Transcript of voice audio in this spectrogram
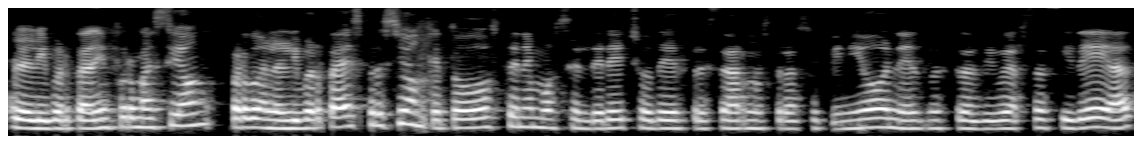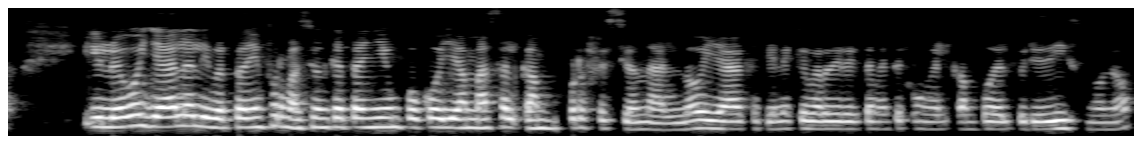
La libertad de información, perdón, la libertad de expresión, que todos tenemos el derecho de expresar nuestras opiniones, nuestras diversas ideas, y luego ya la libertad de información que atañe un poco ya más al campo profesional, ¿no? Ya que tiene que ver directamente con el campo del periodismo, ¿no?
